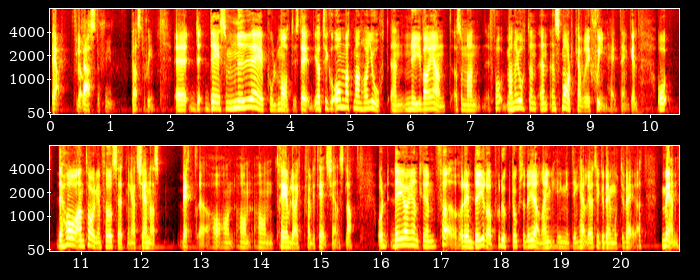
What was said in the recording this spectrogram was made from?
ja, förlåt Plast och skinn. plast och skinn. Eh, det, det som nu är problematiskt, det, jag tycker om att man har gjort en ny variant, alltså man, man har gjort en, en, en smart cover i skinn helt enkelt. Och det har antagligen förutsättningar att kännas bättre, ha, ha, ha, ha en trevligare kvalitetskänsla. Och det är jag egentligen för, och det är en dyrare produkt också, det gör man ingenting heller, jag tycker det är motiverat. Men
